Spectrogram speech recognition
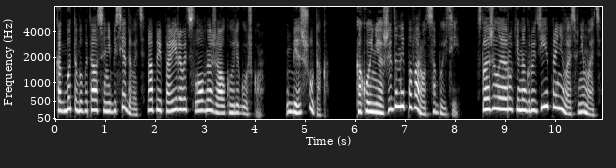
как будто бы пытался не беседовать, а препарировать словно жалкую лягушку. Без шуток. Какой неожиданный поворот событий. Сложила я руки на груди и принялась внимать,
